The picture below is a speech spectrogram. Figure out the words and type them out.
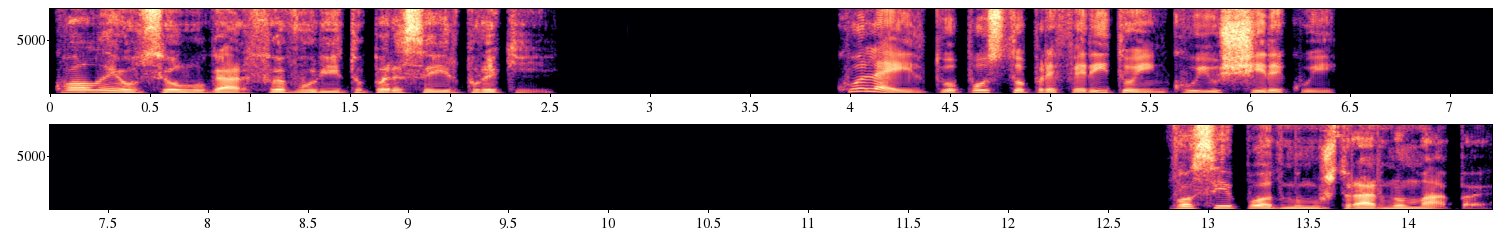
Qual é o seu lugar favorito para sair por aqui? Qual è il tuo posto preferito in cui uscire qui? Você pode me mostrar no mapa.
